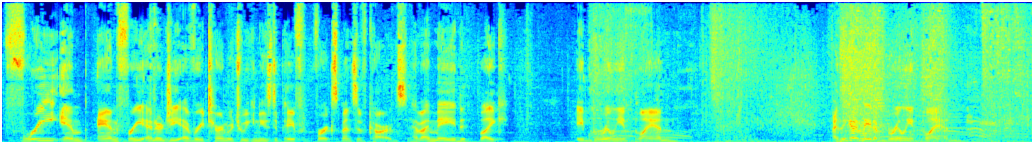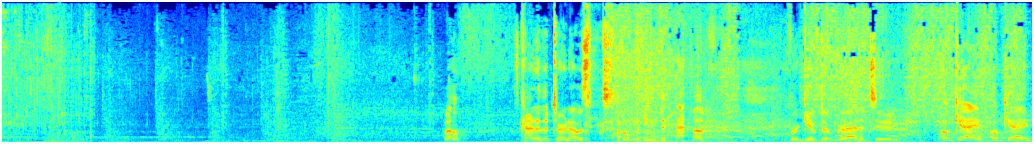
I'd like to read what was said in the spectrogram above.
free imp and free energy every turn, which we can use to pay for, for expensive cards. Have I made, like, a brilliant plan? I think I made a brilliant plan. Well, it's kind of the turn I was hoping to have for gift of gratitude. Okay, okay.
